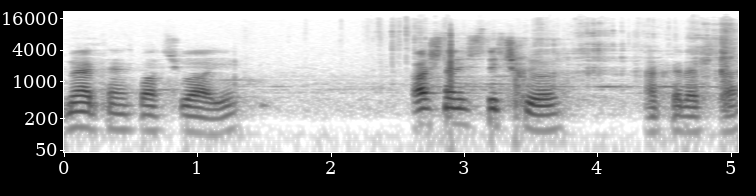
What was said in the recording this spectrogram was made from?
Mertens, Batshuayi. Kaç tane üstte çıkıyor arkadaşlar.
